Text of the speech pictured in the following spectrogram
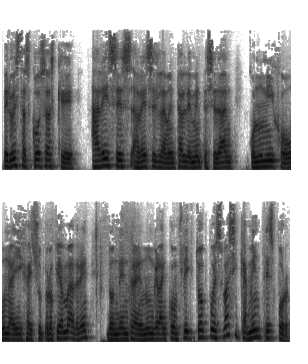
pero estas cosas que a veces, a veces lamentablemente se dan con un hijo o una hija y su propia madre, donde entran en un gran conflicto, pues básicamente es por,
